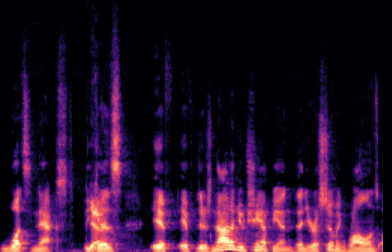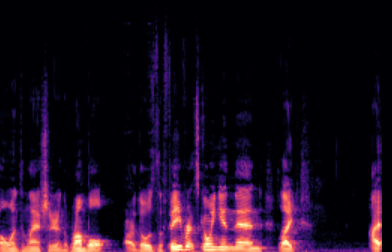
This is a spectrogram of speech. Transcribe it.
what's next Yeah. because if if there's not a new champion, then you're assuming Rollins, Owens, and Lashley are in the Rumble. Are those the favorites going in then? Like, I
